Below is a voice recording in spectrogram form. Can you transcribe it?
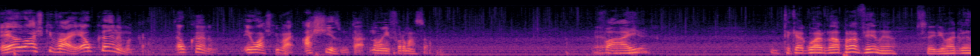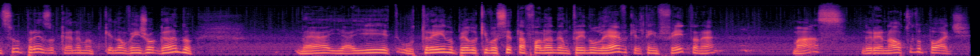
Eu acho que vai. É o Kahneman, cara. É o Kahneman. Eu acho que vai. Achismo, tá? Não é informação. Vai. Tem que aguardar para ver, né? Seria uma grande surpresa o Kahneman, porque ele não vem jogando. Né? E aí o treino, pelo que você está falando, é um treino leve que ele tem feito, né? Mas, Grenal tudo pode.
